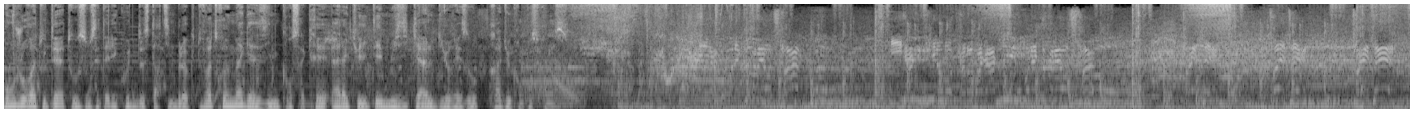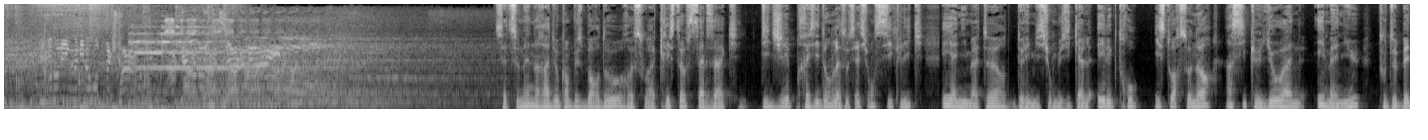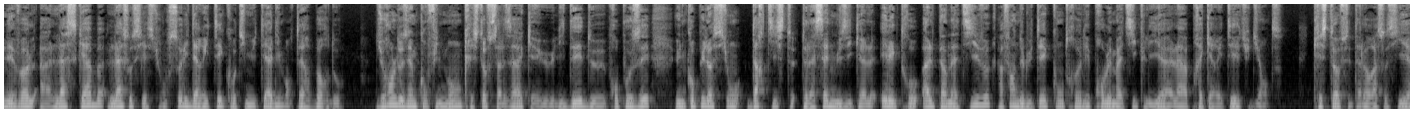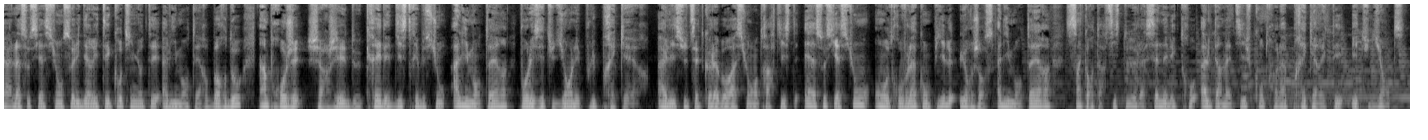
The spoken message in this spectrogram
Bonjour à toutes et à tous, vous êtes à l'écoute de Starting Block, votre magazine consacré à l'actualité musicale du réseau Radio Campus France. Cette semaine, Radio Campus Bordeaux reçoit Christophe Salzac, DJ, président de l'association Cyclique et animateur de l'émission musicale Electro Histoire Sonore, ainsi que Johan et Manu, tous deux bénévoles à l'ASCAB, l'association Solidarité Continuité Alimentaire Bordeaux. Durant le deuxième confinement, Christophe Salzac a eu l'idée de proposer une compilation d'artistes de la scène musicale électro-alternative afin de lutter contre les problématiques liées à la précarité étudiante. Christophe s'est alors associé à l'association Solidarité Continuité Alimentaire Bordeaux, un projet chargé de créer des distributions alimentaires pour les étudiants les plus précaires. À l'issue de cette collaboration entre artistes et associations, on retrouve la compile Urgence alimentaire, 50 artistes de la scène électro alternative contre la précarité étudiante.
